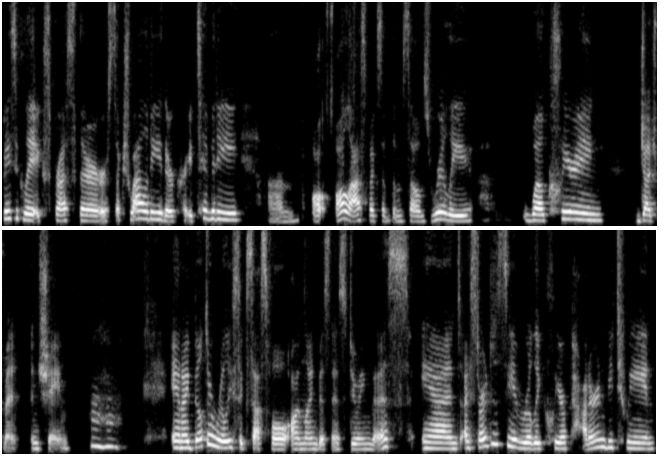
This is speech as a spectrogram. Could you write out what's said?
basically express their sexuality, their creativity, um, all, all, aspects of themselves, really, while clearing judgment and shame. Mm-hmm. And I built a really successful online business doing this. And I started to see a really clear pattern between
